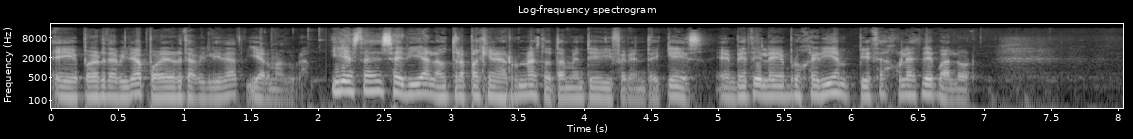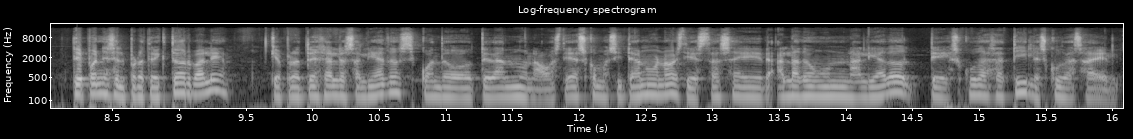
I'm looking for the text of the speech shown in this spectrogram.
eh, poder de habilidad, poder de habilidad y armadura. Y esta sería la otra página de runas totalmente diferente, que es, en vez de la brujería, empieza con las de valor. Te pones el protector, ¿vale? Que protege a los aliados cuando te dan una hostia. Es como si te dan una hostia, estás eh, al lado de un aliado, te escudas a ti y le escudas a él.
